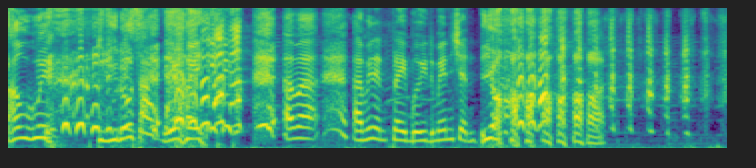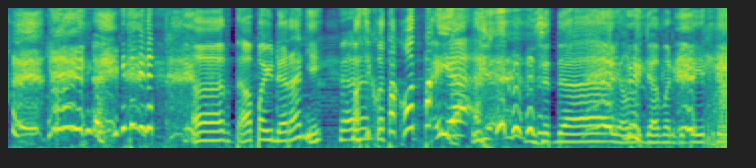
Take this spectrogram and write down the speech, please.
tahu gue tujuh dosa ya Sama Amin and Playboy Dimension. Yo. itu dekat Eh, apa udaranya masih kotak-kotak Iya. Buset dah ya Allah zaman kita itu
